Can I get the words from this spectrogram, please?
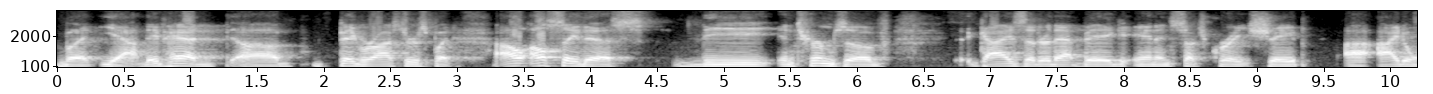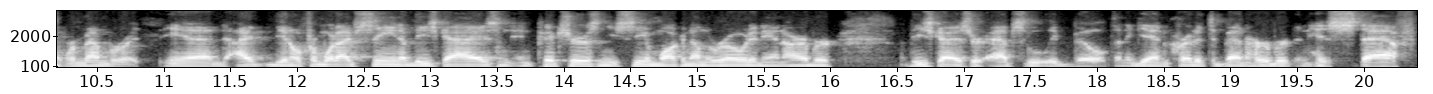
but yeah, they've had uh, big rosters. But I'll, I'll say this: the in terms of guys that are that big and in such great shape. Uh, I don't remember it, and I, you know, from what I've seen of these guys in, in pictures, and you see them walking down the road in Ann Arbor, these guys are absolutely built. And again, credit to Ben Herbert and his staff.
